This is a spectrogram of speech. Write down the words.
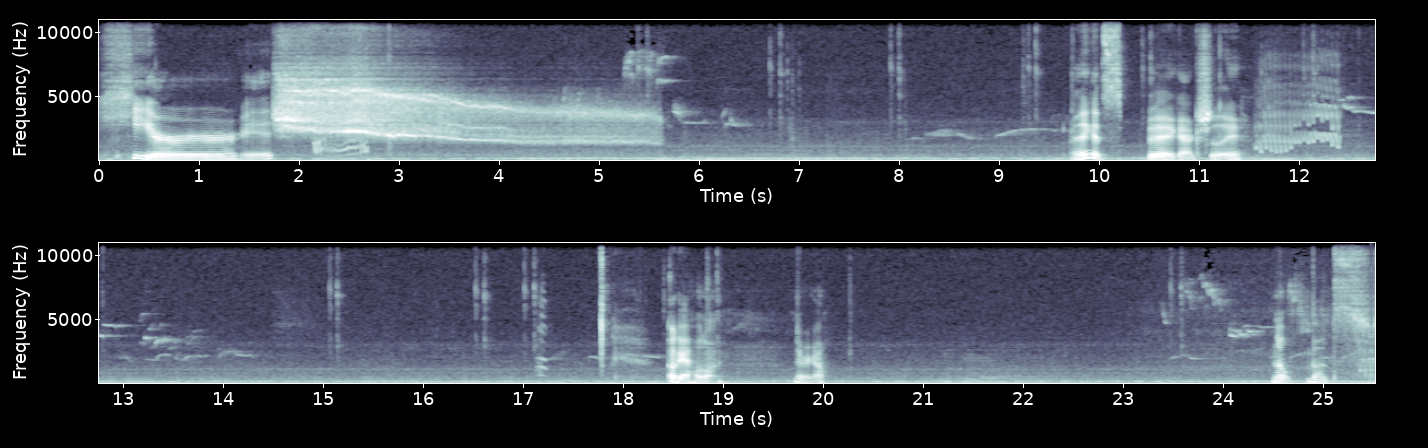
here-ish. I think it's big, actually. Okay, hold on. There we go. Nope, that's...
